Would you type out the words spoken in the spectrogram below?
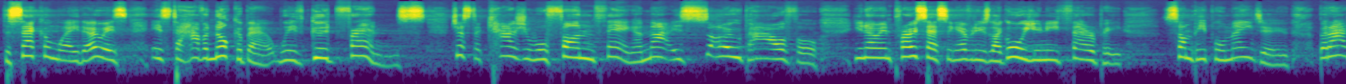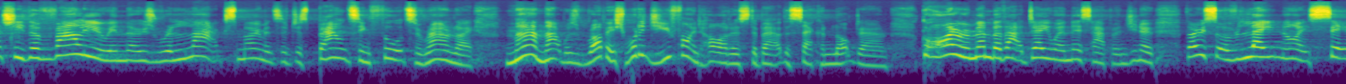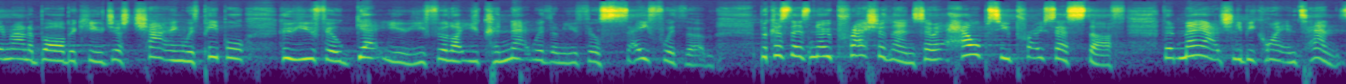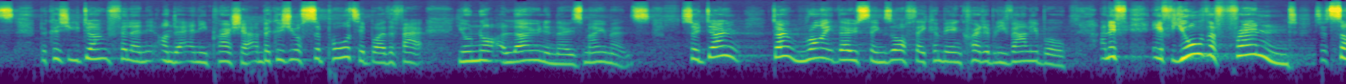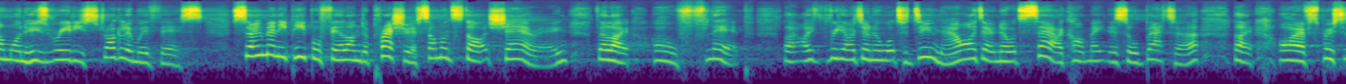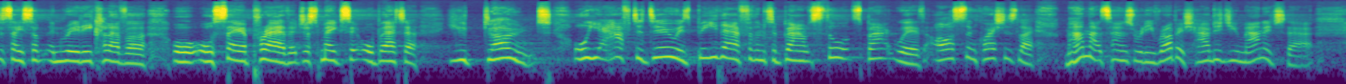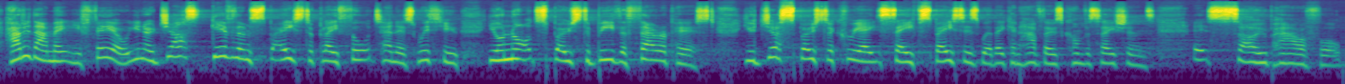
The second way, though, is, is to have a knockabout with good friends. Just a casual, fun thing. And that is so powerful. You know, in processing, everybody's like, oh, you need therapy. Some people may do. But actually, the value in those relaxed moments of just bouncing thoughts around, like, man, that was rubbish. What did you find hardest about the second lockdown? God, I remember that day when this happened. You know, those sort of late nights sitting around a barbecue, just chatting with people who you feel get you. You feel like you connect with them, you feel safe with them. Because there's no pressure then. So it helps you process stuff that may actually be quite intense because you don't feel any, under any pressure and because you're supported by the fact you're not alone in those moments. So don't, don't write those things off. They can be incredibly valuable. And if, if you're the friend to someone who's really struggling with this, so many people feel under pressure. If someone starts sharing, they're like, oh, flip. Like, I really, I don't know what to do now. I don't know what to say. I can't make this all better. Like, oh, I'm supposed to say something really clever or, or say a prayer that just makes it all better. You don't. All you have to do is be there for them to bounce thoughts back with. Ask them questions like, man, that sounds really rubbish. How did you manage that? How did that make you feel? You know, just give them space to play thought tennis with you. You're not supposed to be the therapist. You're just supposed to create safe spaces where they can have those conversations conversations. It's so powerful.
